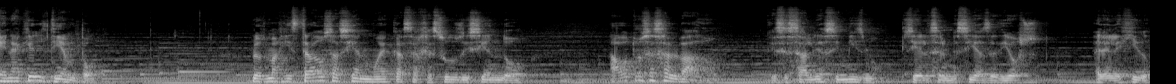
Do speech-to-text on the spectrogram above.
En aquel tiempo, los magistrados hacían muecas a Jesús diciendo, a otros ha salvado, que se salve a sí mismo, si él es el Mesías de Dios, el elegido.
